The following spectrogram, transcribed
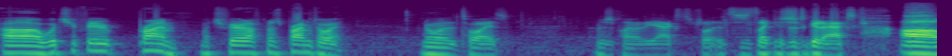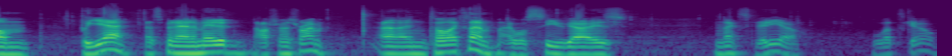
uh, what's your favorite Prime? What's your favorite Optimus Prime toy? I'm one of the toys. I'm just playing with the axe. It's just like, it's just a good axe. Um, but yeah, that's been animated Optimus Prime. Uh, until next time, I will see you guys next video. Let's go.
